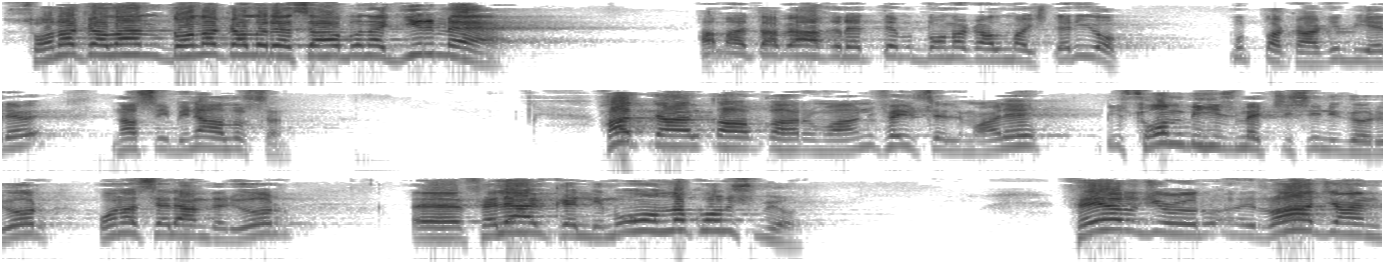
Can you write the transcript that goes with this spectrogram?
Sona kalan dona kalır hesabına girme. Ama tabi ahirette bu dona kalma işleri yok. Mutlaka ki bir yere nasibini alırsın. Hatta el kahramanı feysellim aleyh bir son bir hizmetçisini görüyor. Ona selam veriyor. فَلَا يُكَلِّمُ O onunla konuşmuyor. فَيَرْجِعُ رَاجِعًا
